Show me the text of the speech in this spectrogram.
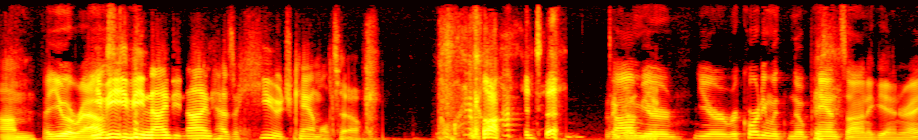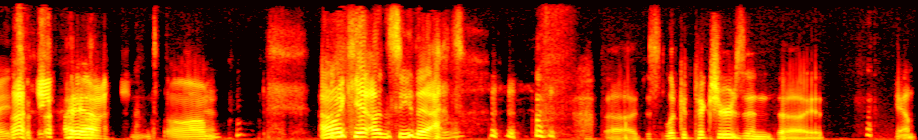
um, Are you aroused? EV 99 has a huge camel toe. Oh my God. Tom, you're you're recording with no pants on again, right? I am. Tom. Oh, I can't unsee that. Uh, just look at pictures and uh, it,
